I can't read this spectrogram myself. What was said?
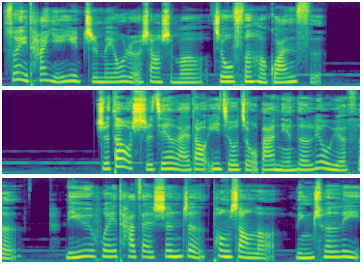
所以他也一直没有惹上什么纠纷和官司。直到时间来到一九九八年的六月份，李玉辉他在深圳碰上了林春丽、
